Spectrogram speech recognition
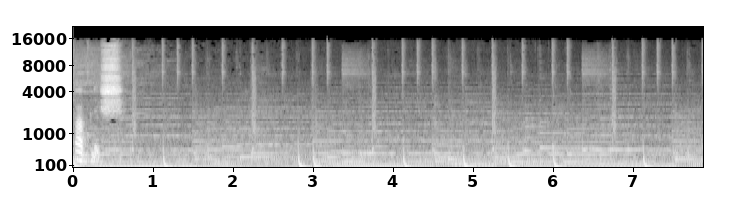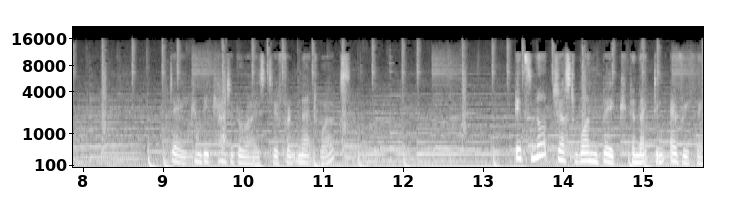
publish can be categorized different networks? It's not just one big connecting everything.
